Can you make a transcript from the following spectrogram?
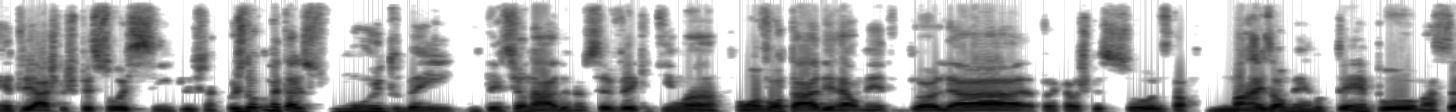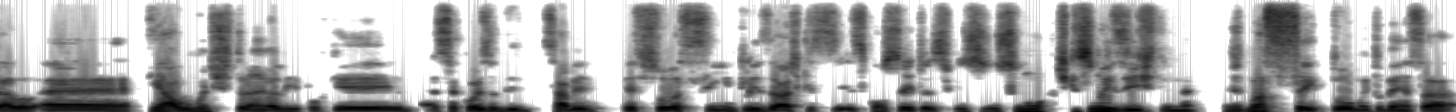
entre aspas, pessoas simples, né? Os documentários muito bem intencionados, né? Você vê que tinha uma, uma vontade realmente de olhar para aquelas pessoas e tal. Mas, ao mesmo tempo, Marcelo, é, tinha algo muito estranho ali, porque essa coisa de, sabe, pessoa simples, eu acho que esse, esse conceito, isso, isso, não, acho que isso não existe, né? A gente não aceitou muito bem essa,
